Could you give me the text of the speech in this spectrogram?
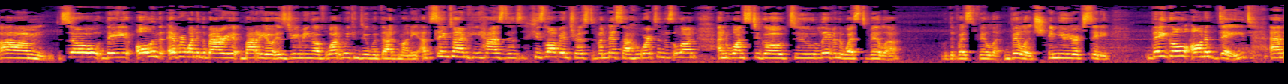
Um, so they all in the, everyone in the barrio, barrio is dreaming of what we can do with that money. At the same time, he has this his love interest Vanessa, who works in the salon and wants to go to live in the West Villa, the West Villa Village in New York City. They go on a date, and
